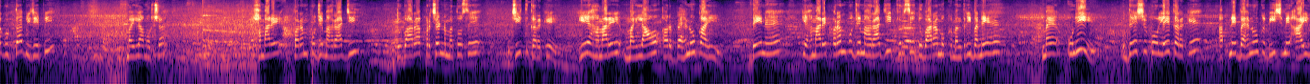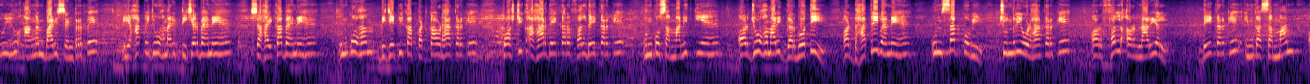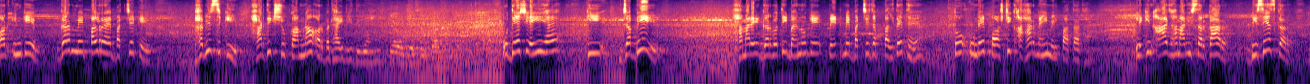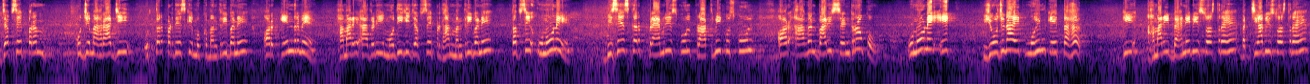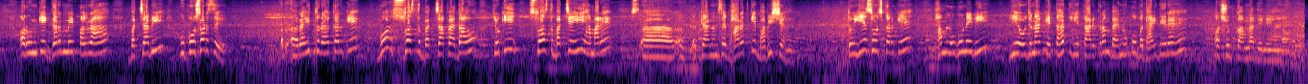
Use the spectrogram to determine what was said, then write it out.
अमिता गुप्ता बीजेपी महिला मोर्चा। हमारे परम पूज्य महाराज जी दोबारा प्रचंड मतों से जीत करके ये हमारे महिलाओं और बहनों का ही देन है कि हमारे परम पूज्य महाराज जी फिर से दोबारा मुख्यमंत्री बने हैं। मैं उन्हीं उद्देश्य को लेकर के अपने बहनों के बीच में आई हुई हूँ आंगनबाड़ी सेंटर पे। यहाँ पे जो हमारी टीचर बहनें हैं, सहायिका बहनें हैं, उनको हम बीजेपी का पटका उड़ा करके, पौष्टिक आहार देकर, फल दे करके उनको सम्मानित किए हैं। और जो हमारी गर्भवती और धात्री बहनें हैं, उन सबको भी चुंदरी उड़ा करके और फल और नारियल दे करके इनका सम्मान और इनके गर्भ में पल रहे बच्चे के भविष्य की हार्दिक शुभकामना और बधाई भी दिए हैं। उद्देश्य यही है कि जब भी हमारे गर्भवती बहनों के पेट में बच्चे जब पलते थे तो उन्हें पौष्टिक आहार नहीं मिल पाता था। लेकिन आज हमारी सरकार विशेषकर जब से परम पूज्य महाराज जी उत्तर प्रदेश के मुख्यमंत्री बने और केंद्र में हमारे आदरणीय मोदी जी जब से प्रधानमंत्री बने तब से उन्होंने विशेषकर प्राइमरी स्कूल, प्राथमिक स्कूल और आंगनबाड़ी सेंटरों को उन्होंने एक योजना, एक मुहिम के तहत कि हमारी बहनें भी स्वस्थ रहें, बच्चियाँ भी स्वस्थ रहें और उनके गर्भ में पल रहा बच्चा भी कुपोषण से रहित रह करके वो स्वस्थ बच्चा पैदा हो, क्योंकि स्वस्थ बच्चे ही हमारे क्या नाम से, भारत के भविष्य हैं। तो ये सोच करके हम लोगों ने भी ये योजना के तहत ये कार्यक्रम बहनों को बधाई दे रहे हैं। और शुभकामना देने आए हैं।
